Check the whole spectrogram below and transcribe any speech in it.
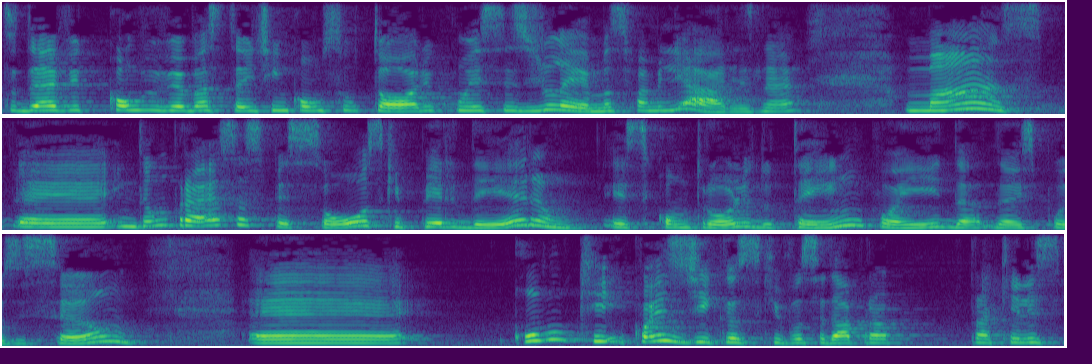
tu deve conviver bastante em consultório com esses dilemas familiares, né? Mas, é, então, para essas pessoas que perderam esse controle do tempo aí, da, da exposição, é, como que, quais dicas que você dá para que eles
